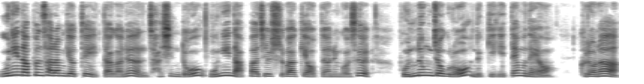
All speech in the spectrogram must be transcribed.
운이 나쁜 사람 곁에 있다가는 자신도 운이 나빠질 수밖에 없다는 것을 본능적으로 느끼기 때문에요. 그러나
